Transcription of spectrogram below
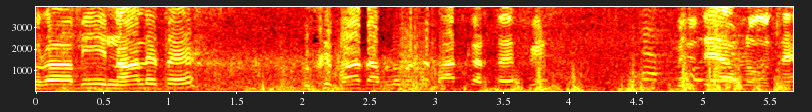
थोड़ा अभी ना लेते हैं। उसके बाद आप लोगों से बात करते हैं, फिर मिलते हैं आप लोगों से।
